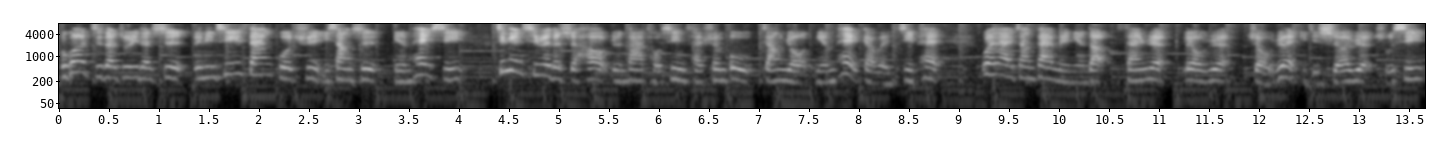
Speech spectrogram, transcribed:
不过值得注意的是，零零七一三过去一向是年配息，今年七月的时候，元大投信才宣布将由年配改为季配，未来将在每年的三月、六月、九月以及十二月除息。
